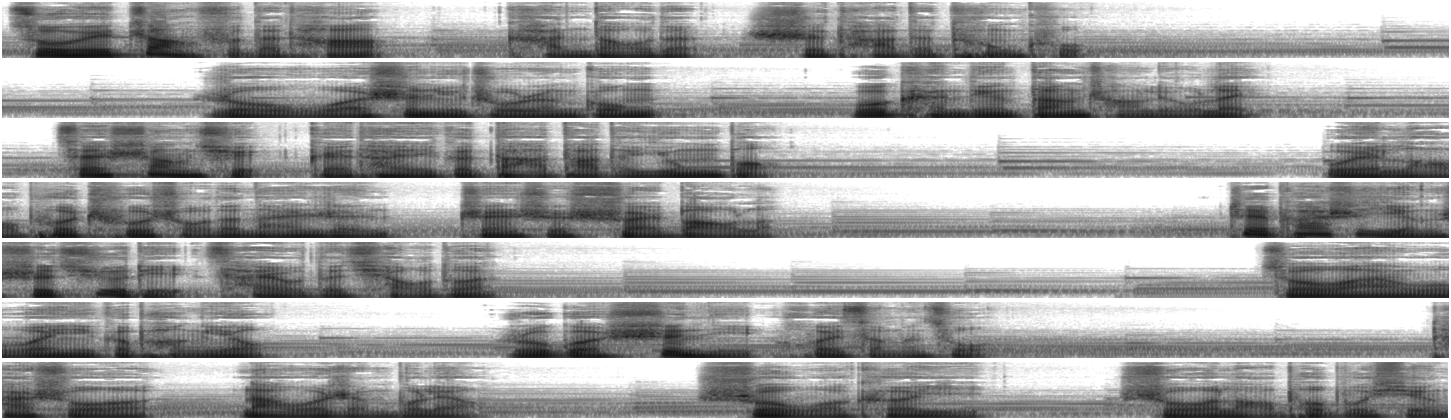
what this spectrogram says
作为丈夫的他看到的是她的痛苦。若我是女主人公，我肯定当场流泪，再上去给他一个大大的拥抱。为老婆出手的男人真是帅爆了，这怕是影视剧里才有的桥段。昨晚我问一个朋友，如果是你会怎么做？他说：“那我忍不了，说我可以，说我老婆不行，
